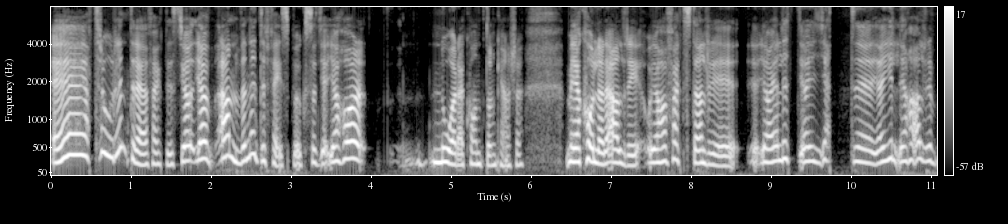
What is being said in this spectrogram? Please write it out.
Eh, jag tror inte det faktiskt. Jag, jag använder inte Facebook så att jag, jag har några konton kanske. Men jag kollade aldrig och jag har faktiskt aldrig... Jag är lite... Jag är jätte... Jag, jag har aldrig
